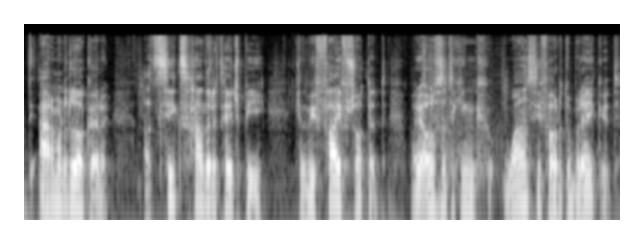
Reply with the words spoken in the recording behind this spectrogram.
The armored locker at 600 HP can be 5-shotted while also taking 1 C4 to break it.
